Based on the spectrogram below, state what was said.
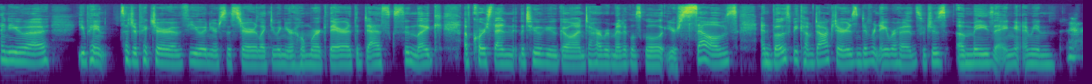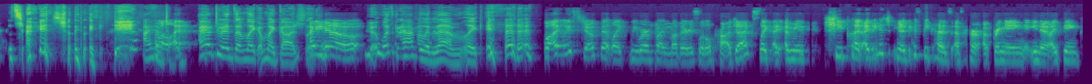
and you uh you paint such a picture of you and your sister like doing your homework there at the desks and like of course then the two of you go on to Harvard Medical School yourselves and both become doctors in different neighborhoods which is amazing. I mean, it's it's really like I have well, I, I, have twins. I'm like, "Oh my gosh, like, I know. What's going to happen with them?" Like Well, I always joke that like we were my mother's little projects. Like I, I mean, she put I think it's you know, I think it's because of her upbringing, you know, I think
